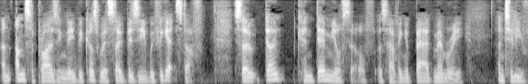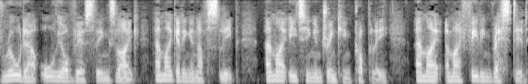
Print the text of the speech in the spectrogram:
And unsurprisingly, because we're so busy, we forget stuff. So don't condemn yourself as having a bad memory until you've ruled out all the obvious things like, am I getting enough sleep? Am I eating and drinking properly? Am I, am I feeling rested?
